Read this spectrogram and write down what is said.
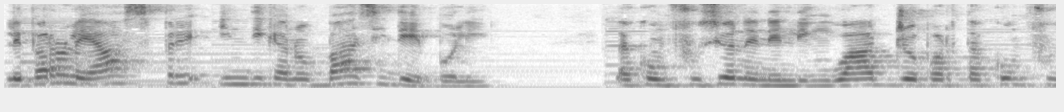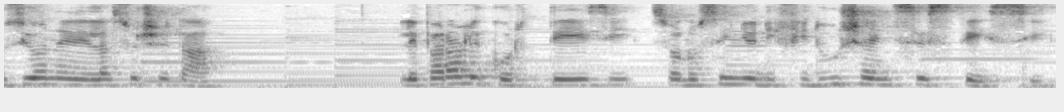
le parole aspre indicano basi deboli. La confusione nel linguaggio porta confusione nella società. Le parole cortesi sono segno di fiducia in se stessi,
